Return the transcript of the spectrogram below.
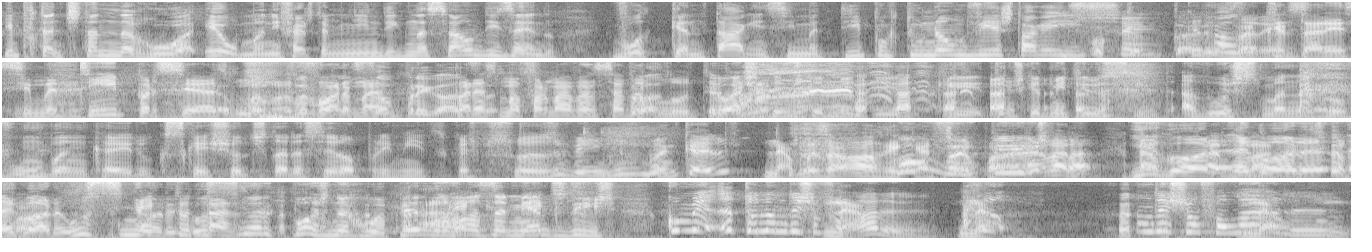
E, portanto, estando na rua, eu manifesto a minha indignação dizendo vou cantar em cima de ti porque tu não devias estar aí. Sim, vai cantar em cima de ti, parece É uma uma, forma, perigosa. parece uma forma avançada de luta. Eu acho que temos que, admitir que temos que admitir o seguinte: há duas semanas houve um banqueiro que se queixou de estar a ser oprimido, que as pessoas os banqueiros Não, mas, ó, Ricardo, como desculpa. vampiros, Vamos- pá. E não, agora, agora, agora, o senhor, É que o estás- senhor que pôs na rua Pedro É que- Rosa é Mendes diz: Como é? Então não me deixam Não, falar. não. Não me deixam falar. Não,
